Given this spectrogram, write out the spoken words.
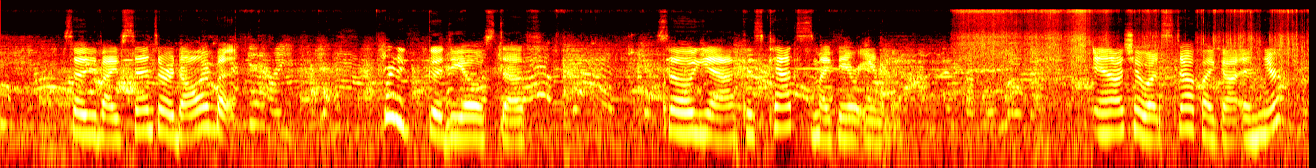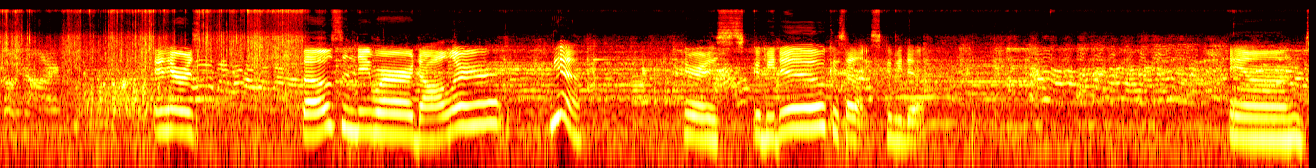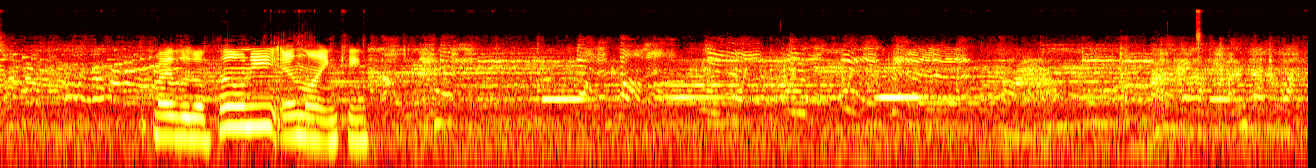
75 cents or a dollar, but pretty good deal of stuff. So yeah, because cats is my favorite animal. And I'll show what stuff I got in here. And here is bows, and they were a dollar. Yeah. Here is Scooby-Doo, because I like Scooby-Doo. And My Little Pony and Lion King.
